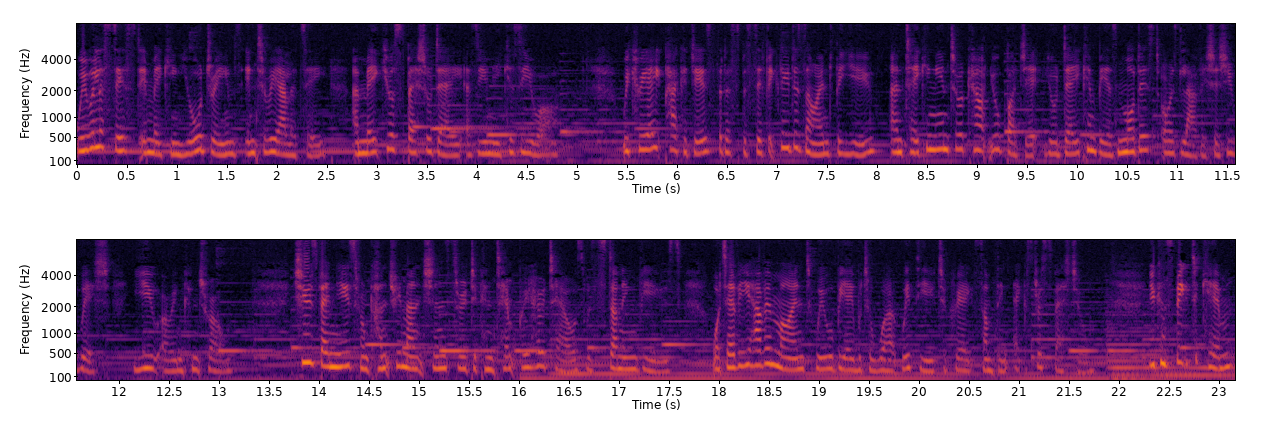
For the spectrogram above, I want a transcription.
We will assist in making your dreams into reality and make your special day as unique as you are. We create packages that are specifically designed for you, and taking into account your budget, your day can be as modest or as lavish as you wish. You are in control. Choose venues from country mansions through to contemporary hotels with stunning views. Whatever you have in mind, we will be able to work with you to create something extra special. You can speak to Kim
